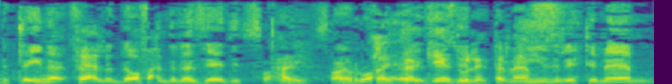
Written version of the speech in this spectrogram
بتلاقينا فعلا الدوافع عندنا زادت. صحيح صحيح. الروح طيب. التركيز والاهتمام. التركيز الاهتمام.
